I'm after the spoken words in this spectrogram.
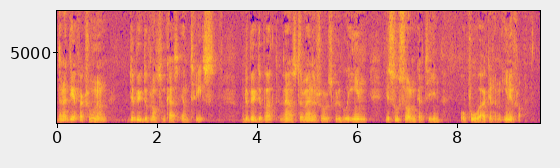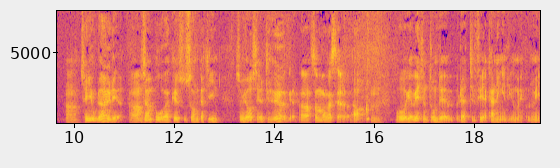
den här D-fraktionen det byggde på något som kallas entrism. Och det byggde på att vänstermänniskor skulle gå in i socialdemokratin och påverka den inifrån. Ja. Sen gjorde han ju det. Ja. Och sen påverkade socialdemokratin som jag ser det till höger. ja, som många ser det. Ja. Och jag vet inte om det är rätt eller fel. Jag kan ingenting om ekonomi.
